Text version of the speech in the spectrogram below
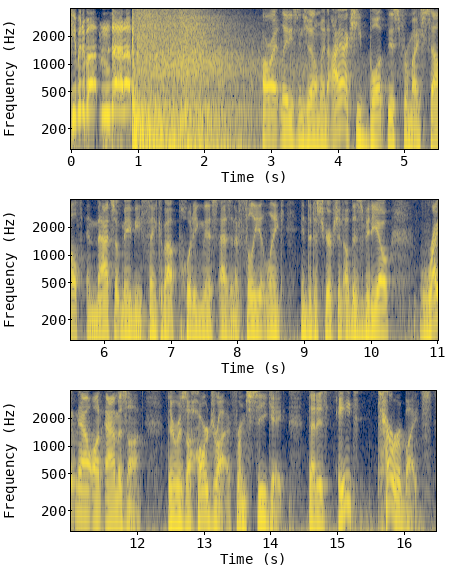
Skip it up and that up. All right, ladies and gentlemen, I actually bought this for myself, and that's what made me think about putting this as an affiliate link in the description of this video. Right now on Amazon, there is a hard drive from Seagate that is eight terabytes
